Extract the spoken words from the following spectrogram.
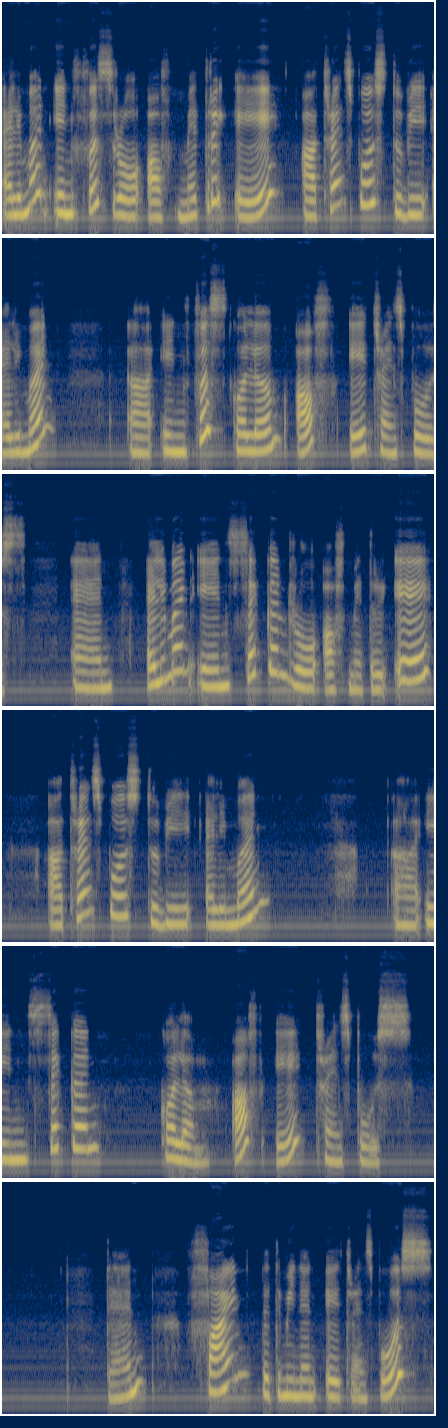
Element in first row of matrix A are transposed to be element uh, in first column of A transpose. And element in second row of matrix A are transposed to be element uh, in second column of A transpose. Then find determinant A transpose.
